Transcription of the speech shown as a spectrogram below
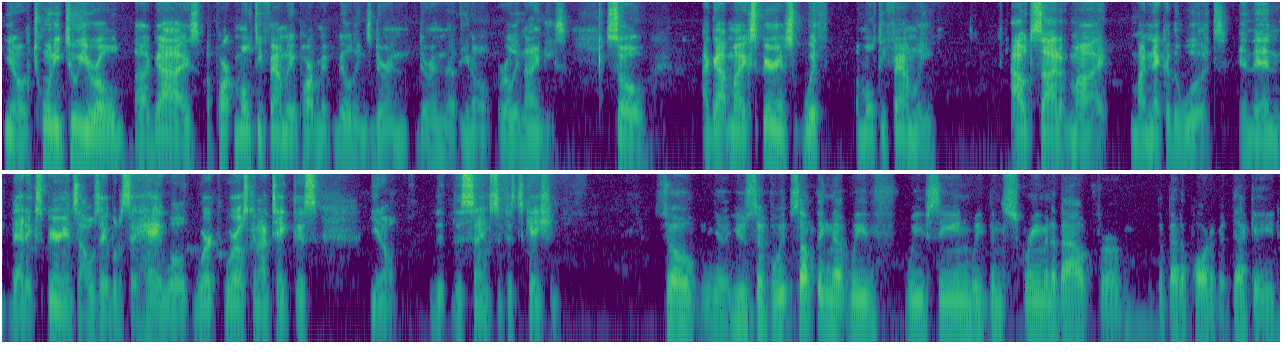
you know, 22 year old uh, guys apart multifamily apartment buildings during during the you know early 90s. So I got my experience with a multifamily outside of my my neck of the woods, and then that experience, I was able to say, hey, well, where where else can I take this, you know, the, the same sophistication? So, you know, Yusuf, we, something that we've we've seen, we've been screaming about for the better part of a decade,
